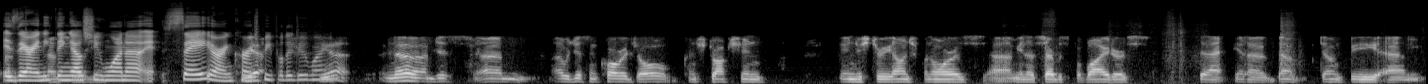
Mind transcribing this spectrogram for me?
Is there anything else you want to say or encourage Yeah. people to do? Wayne? Yeah, no, I'm just um, I would just encourage all construction industry entrepreneurs, um, you know, service providers that you know don't don't be um,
